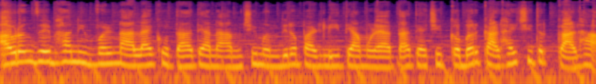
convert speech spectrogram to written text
औरंगजेब हा निव्वळ नालायक होता. त्यानं आमची मंदिरं पाडली. त्यामुळे आता त्याची कबर काढायची तर काढा.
